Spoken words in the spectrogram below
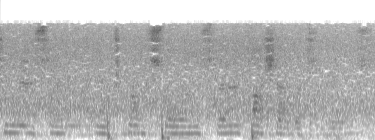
Şimdi üstüne çıkan pistonların üstlerine taş yerleştiriyoruz.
